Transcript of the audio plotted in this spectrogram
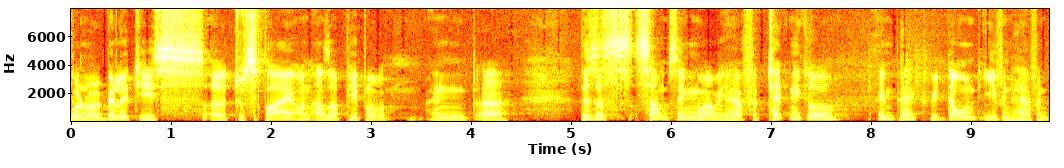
vulnerabilities uh, to spy on other people. And uh, this is something where we have a technical impact. We don't even have a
